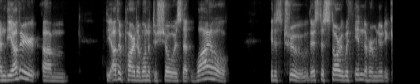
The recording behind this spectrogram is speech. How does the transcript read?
and the other um, the other part I wanted to show is that while it is true, there's this story within the hermeneutic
